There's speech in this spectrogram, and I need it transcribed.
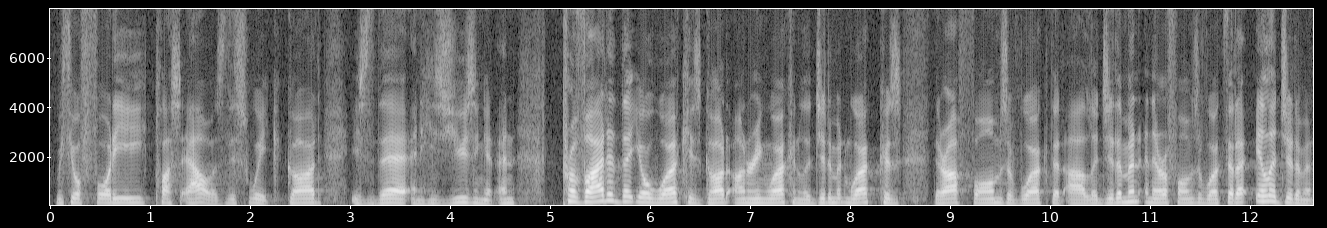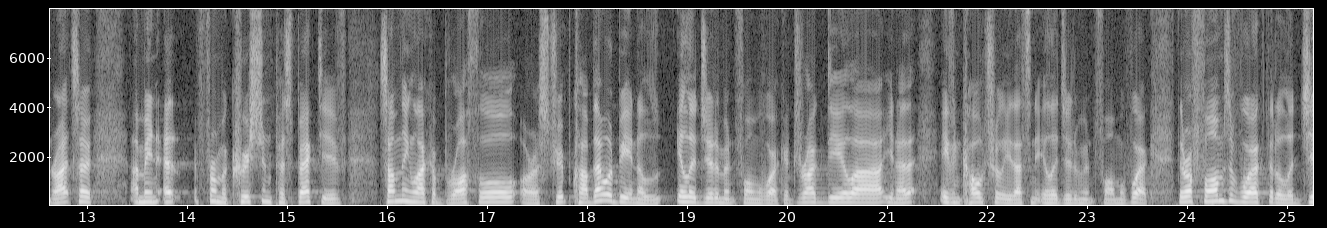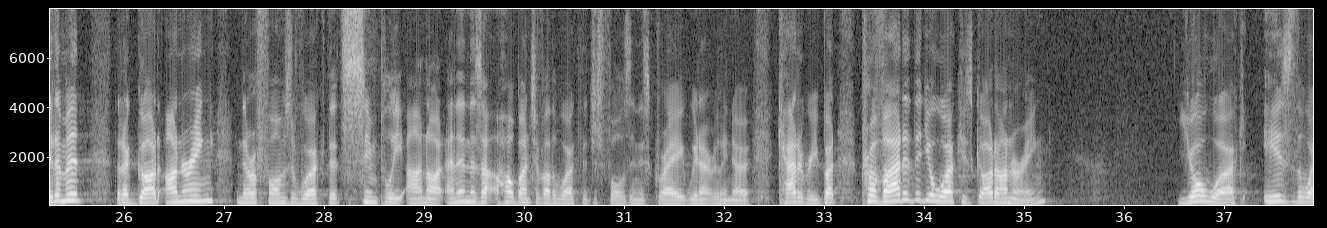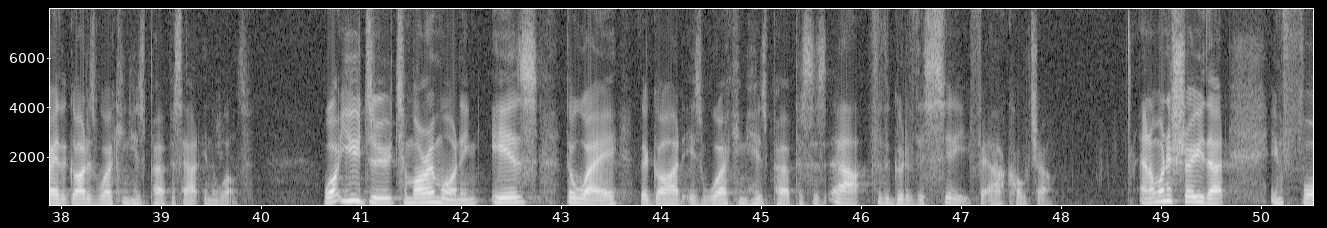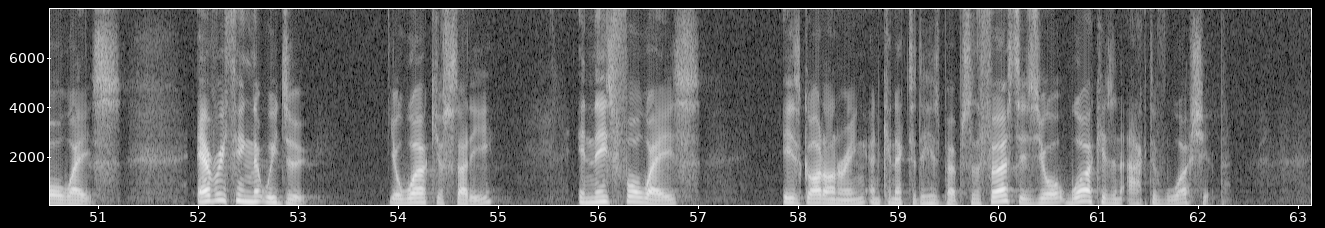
with your 40 plus hours this week. God is there and He's using it. And provided that your work is God honoring work and legitimate work, because there are forms of work that are legitimate and there are forms of work that are illegitimate, right? So, I mean, uh, from a Christian perspective, something like a brothel or a strip club, that would be an illegitimate form of work. A drug dealer, you know, that, even culturally, that's an illegitimate form of work. There are forms of work that are legitimate, that are God honoring, and there are forms of work that simply are not. And then there's a whole bunch of other work that just falls in this gray, we don't really know category. But provided that your work is God honoring, your work is the way that God is working his purpose out in the world. What you do tomorrow morning is the way that God is working his purposes out for the good of this city, for our culture. And I want to show you that in four ways. Everything that we do, your work, your study, in these four ways is God honoring and connected to his purpose. So the first is your work is an act of worship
